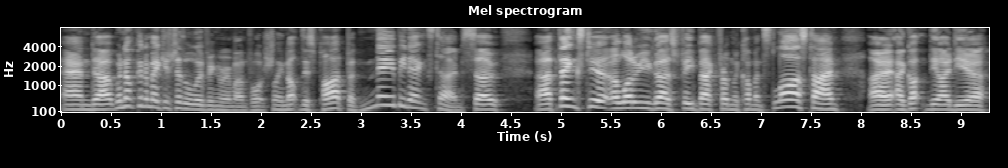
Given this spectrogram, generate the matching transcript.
And uh, we're not going to make it to the living room, unfortunately. Not this part, but maybe next time. So, uh, thanks to a lot of you guys' feedback from the comments last time, I, I got the idea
